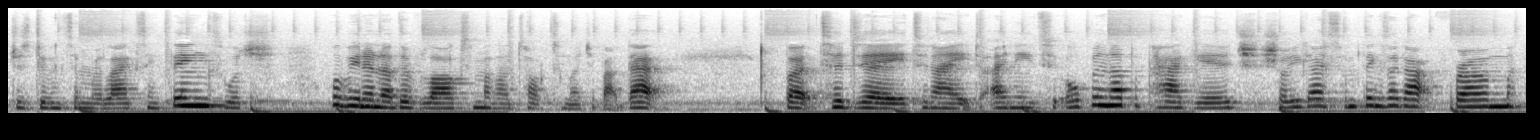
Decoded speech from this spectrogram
just doing some relaxing things which will be in another vlog so i'm not gonna talk too much about that. But today tonight i need to open up a package show you guys some things i got from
